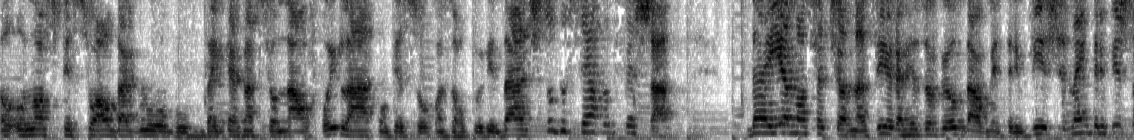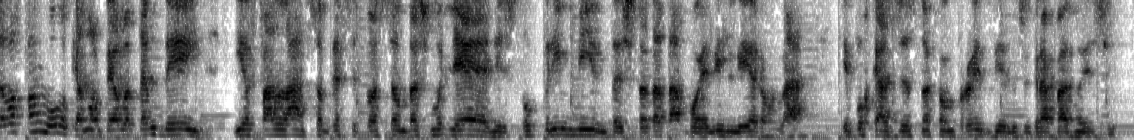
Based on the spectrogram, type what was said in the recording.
o, o nosso pessoal da Globo, da Internacional, foi lá, conversou com as autoridades, tudo certo, tudo fechado. Daí a nossa tia Nazira resolveu dar uma entrevista, e na entrevista ela falou que a novela também ia falar sobre a situação das mulheres oprimidas, tá, tá, tá bom, eles leram lá. E por causa disso nós fomos proibidos de gravar no Egito.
